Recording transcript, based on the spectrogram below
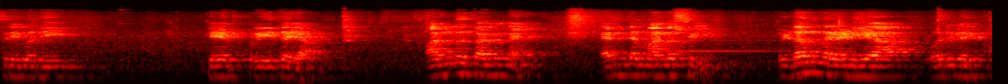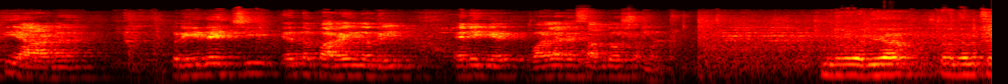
ശ്രീമതി കെ പ്രീതയ അന്ന് തന്നെ എന്റെ മനസ്സിൽ ഇടം നേടിയ ഒരു വ്യക്തിയാണ് പ്രീതേച്ചി എന്ന് പറയുന്നതിൽ എനിക്ക് വളരെ സന്തോഷമുണ്ട്. വലിയ തെരഞ്ഞെടുപ്പ്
